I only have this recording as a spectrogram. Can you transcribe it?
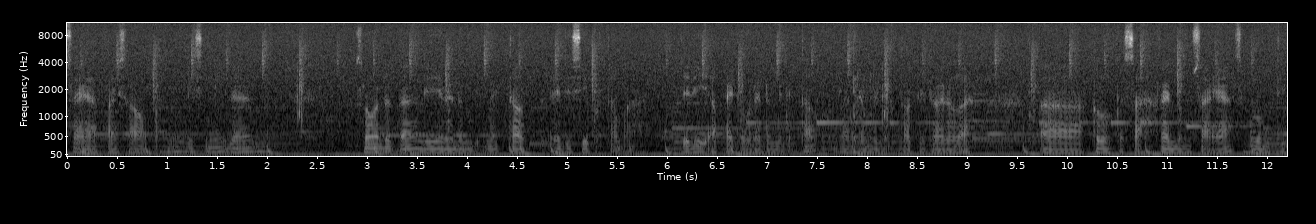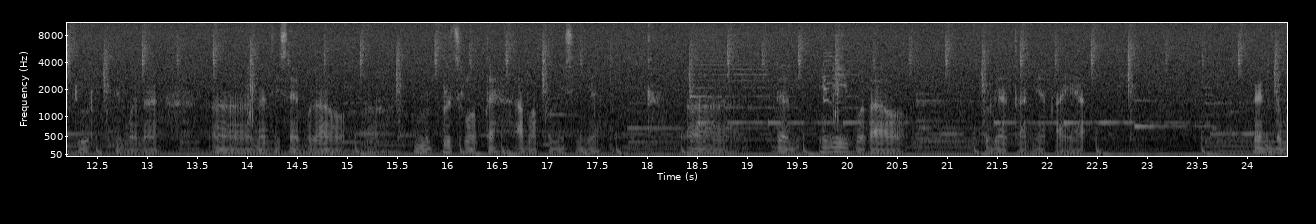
saya Faisal Fahmi di sini dan selamat datang di Random Midnight Talk edisi pertama. Jadi apa itu Random Midnight Talk? Random Midnight Talk itu adalah uh, keluh kesah random saya sebelum tidur di mana uh, nanti saya bakal uh, berceloteh apa pun isinya. Uh, dan ini bakal kelihatannya kayak random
